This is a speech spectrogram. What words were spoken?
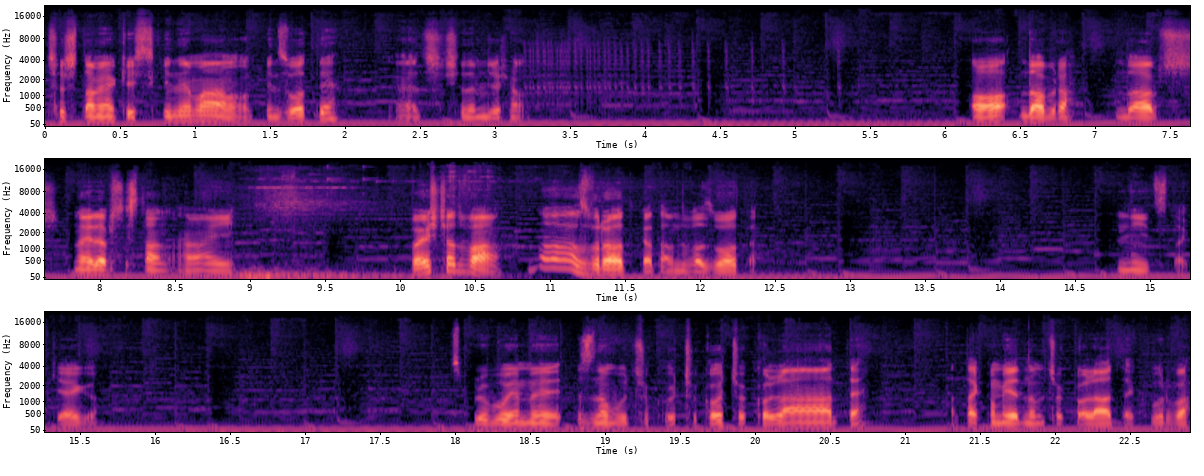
Chociaż tam jakieś skiny mam. O 5 zł? Nie, 3,70. O, dobra. Dobrze. Najlepszy stan. Aj. 22. No, zwrotka tam 2 zł. Nic takiego. Spróbujemy znowu czoko, czoko, czekoladę. A taką jedną czekoladę, kurwa.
